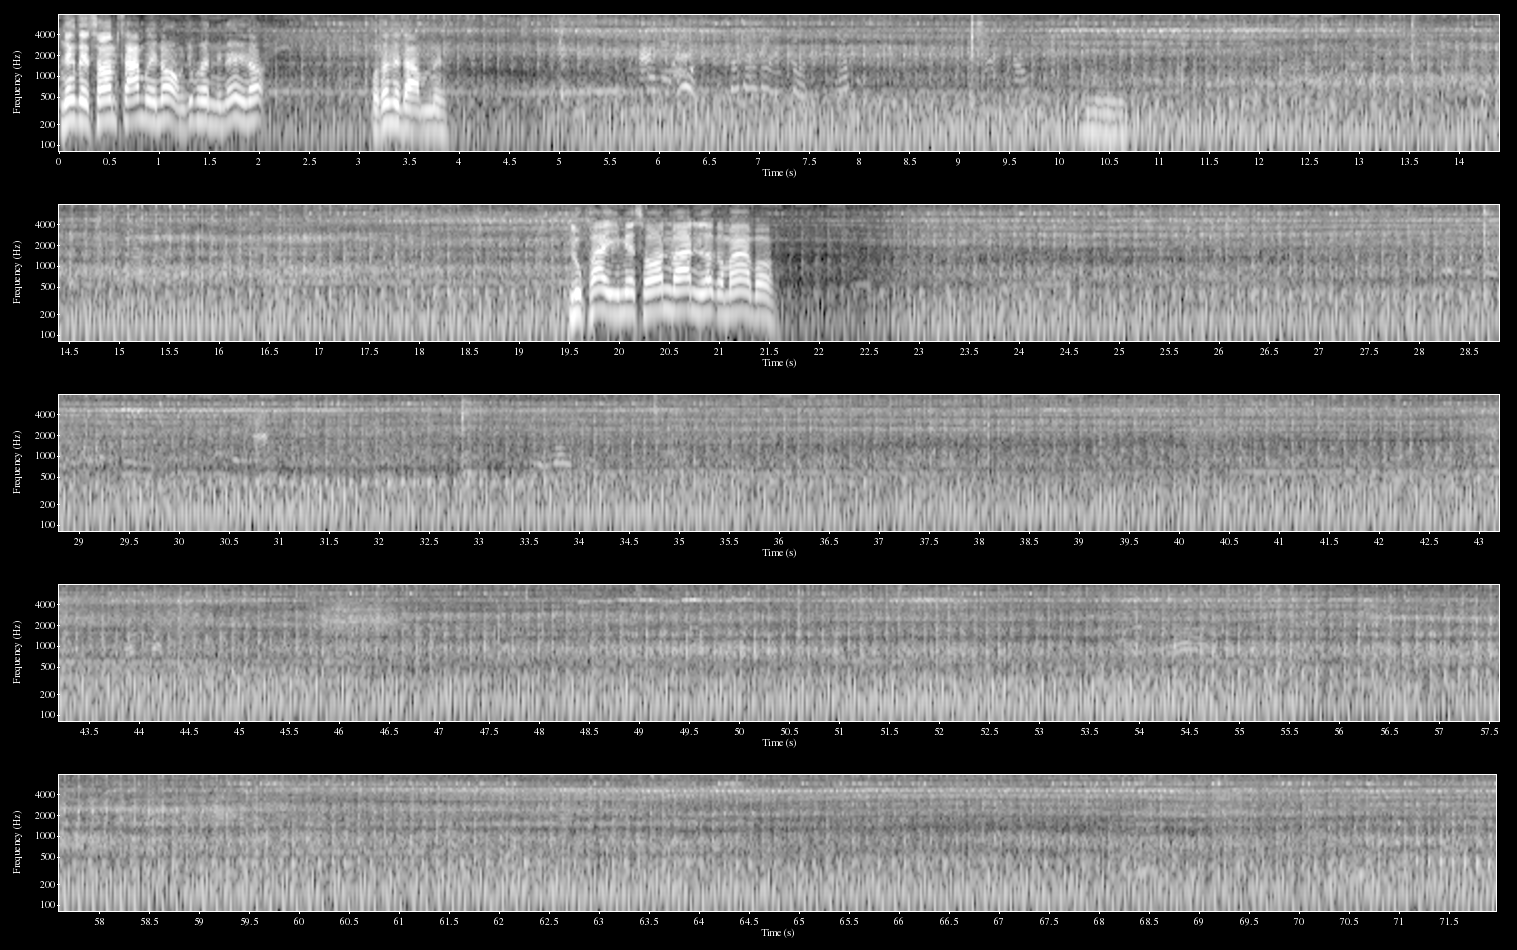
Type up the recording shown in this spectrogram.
ยังแต่ซ้อมซ้ำเอ้ยน้องจุเพิ่นนี่เด้เนาะบ่ทันได้ดำนี่ลูกไผ่แม่ซ้อนวานแล้วก็มาบ่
